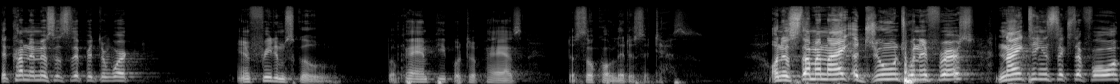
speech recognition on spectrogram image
to come to Mississippi to work in Freedom School, preparing people to pass the so-called literacy test. On the summer night of June 21st, 1964,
